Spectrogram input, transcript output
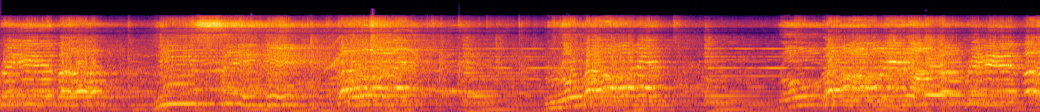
river. He's singing, rolling, rolling, rolling on the river.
